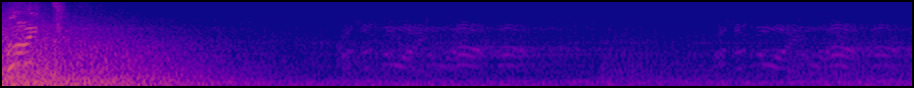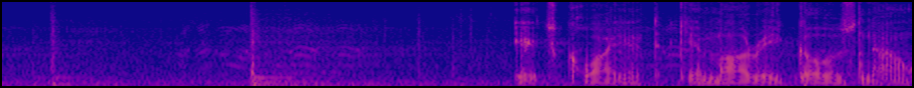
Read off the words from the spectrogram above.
Right? It's quiet. Kimahri goes now.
